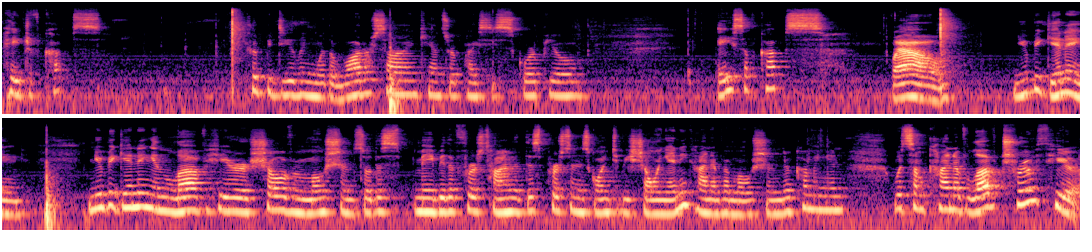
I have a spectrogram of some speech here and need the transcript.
Page of Cups. Could be dealing with a water sign, Cancer, Pisces, Scorpio. Ace of Cups. Wow. New beginning. New beginning in love here, show of emotion. So this may be the first time that this person is going to be showing any kind of emotion. They're coming in with some kind of love truth here.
